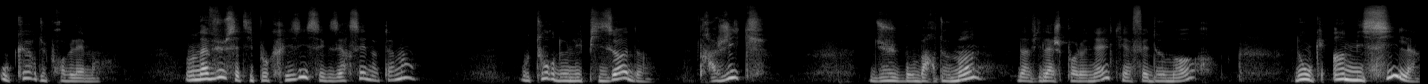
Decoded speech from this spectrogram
au cœur du problème. On a vu cette hypocrisie s'exercer notamment autour de l'épisode tragique du bombardement d'un village polonais qui a fait deux morts. Donc un missile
